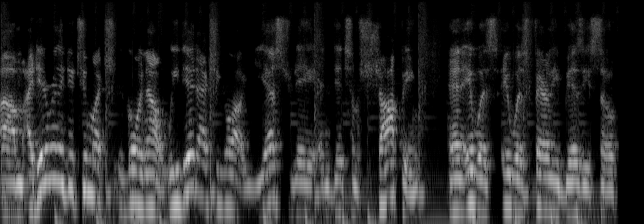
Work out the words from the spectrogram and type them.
um, I didn't really do too much going out. We did actually go out yesterday and did some shopping, and it was it was fairly busy. So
